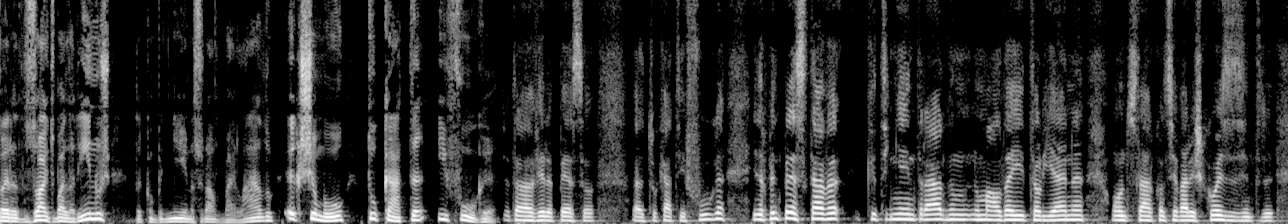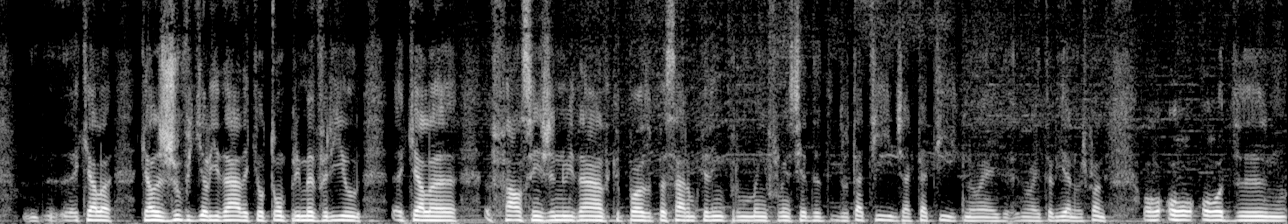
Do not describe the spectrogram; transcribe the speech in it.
para 18 bailarinos da Companhia Nacional de Bailado, a que chamou Tocata e Fuga. Eu estava a ver a peça a Tocata e Fuga e de repente parece que estava que tinha entrado numa aldeia italiana onde está a acontecer várias coisas entre aquela aquela jovialidade, aquele tom primaveril, aquela falsa ingenuidade que pode passar um bocadinho por uma influência de, do Tati, Jacques Tati, que não é não é italiano, mas pronto, ou, ou, ou de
